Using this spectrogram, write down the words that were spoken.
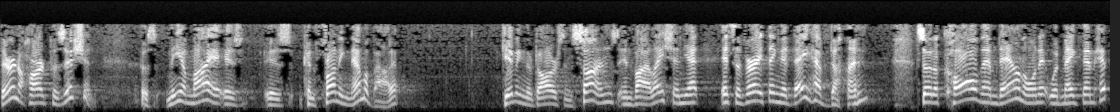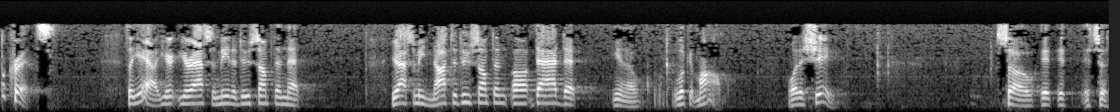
They're in a hard position because Nehemiah is, is confronting them about it, giving their daughters and sons in violation, yet it's the very thing that they have done. So to call them down on it would make them hypocrites. So yeah, you're, you're asking me to do something that you're asking me not to do something, uh, Dad. That you know, look at Mom. What is she? So it, it it's a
